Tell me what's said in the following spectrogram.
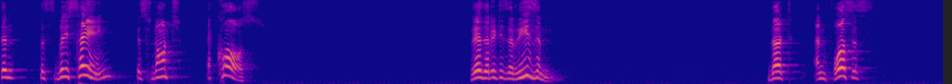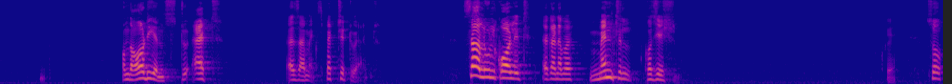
then this very saying is not a cause, rather it is a reason that enforces on the audience to act as I am expected to act. Searle will call it a kind of a mental causation. Okay. So,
